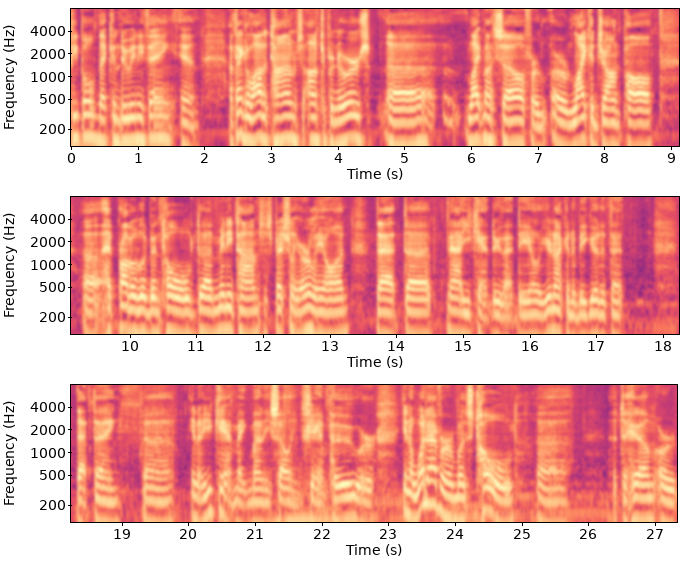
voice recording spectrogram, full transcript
people that can do anything. And I think a lot of times entrepreneurs uh, like myself or, or like a John Paul uh, have probably been told uh, many times, especially early on, that uh, now nah, you can't do that deal. You're not going to be good at that that thing. Uh, you know, you can't make money selling shampoo or, you know, whatever was told uh, to him, or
